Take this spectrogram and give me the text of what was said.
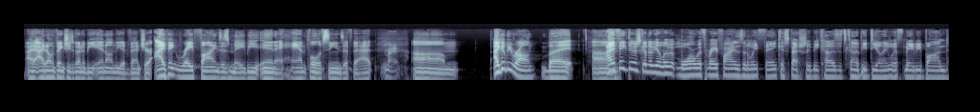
I, I don't think she's going to be in on the adventure. I think Rafe Fiennes is maybe in a handful of scenes, if that. Right. Um, I could be wrong, but um, I think there's going to be a little bit more with Rafe Fiennes than we think, especially because it's going to be dealing with maybe Bond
